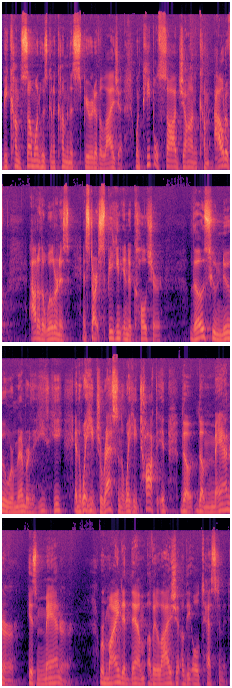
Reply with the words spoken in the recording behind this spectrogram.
become someone who's going to come in the spirit of Elijah. When people saw John come out of, out of the wilderness and start speaking into culture, those who knew remember that he, he and the way he dressed and the way he talked, it, the, the manner, his manner, reminded them of Elijah of the Old Testament,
